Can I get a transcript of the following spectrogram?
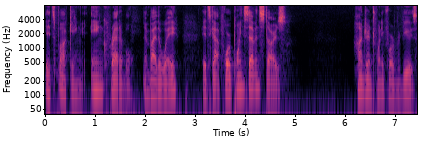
It's fucking incredible. And by the way, it's got 4.7 stars, 124 reviews.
